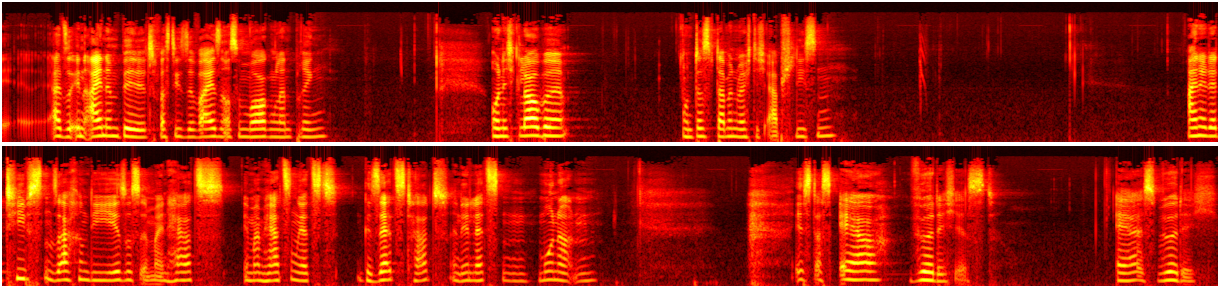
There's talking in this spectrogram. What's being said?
äh, also in einem Bild, was diese Weisen aus dem Morgenland bringen. Und ich glaube, und das, damit möchte ich abschließen, eine der tiefsten Sachen, die Jesus in mein Herz, in meinem Herzen jetzt gesetzt hat in den letzten Monaten, ist, dass er würdig ist. Er ist würdig.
